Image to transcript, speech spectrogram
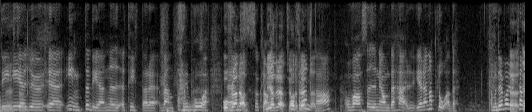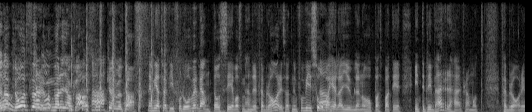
det är ju inte det ni tittare väntar på. Oförändrad. Ni hade rätt, jag hade fel. Ja. Och vad säger ni om det här? Är det en applåd? Ja, men det var ju eh, kanon. En applåd för kanon. Maria och Claes kan vi väl ta. Nej, men jag tror att vi får då vänta och se vad som händer i februari. Så att nu får vi sova ja. hela julen och hoppas på att det inte blir värre här framåt februari.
